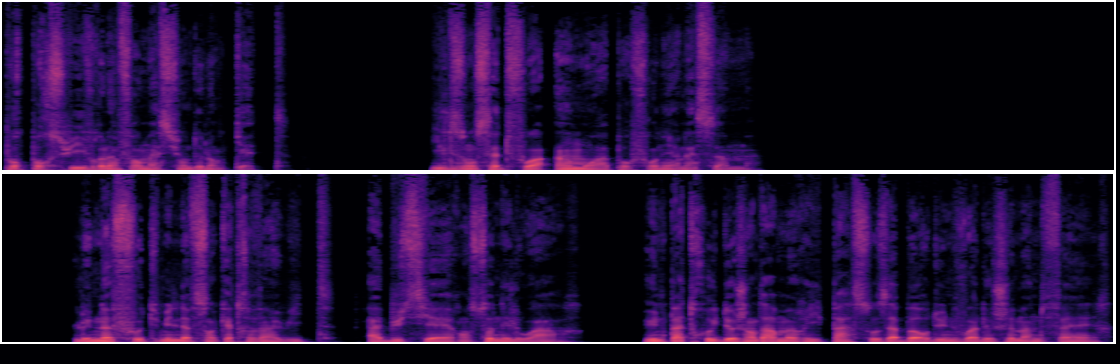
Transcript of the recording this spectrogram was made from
pour poursuivre l'information de l'enquête. Ils ont cette fois un mois pour fournir la somme. Le 9 août 1988, à Bussière, en Saône-et-Loire, une patrouille de gendarmerie passe aux abords d'une voie de chemin de fer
